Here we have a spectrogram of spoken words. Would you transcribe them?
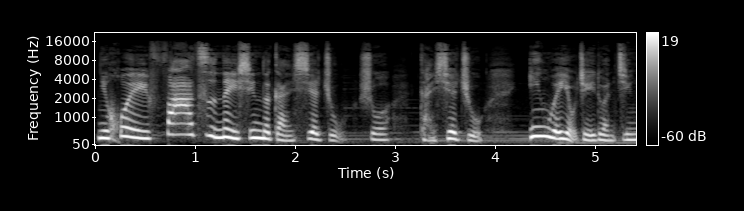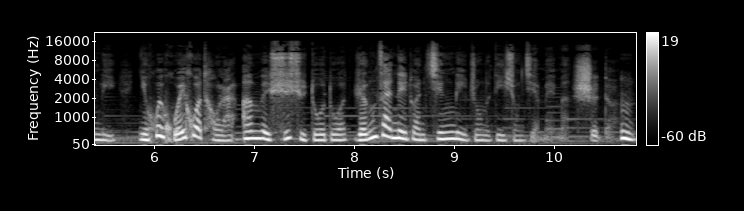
你会发自内心的感谢主，说感谢主。因为有这一段经历，你会回过头来安慰许许多多仍在那段经历中的弟兄姐妹们。是的，嗯，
